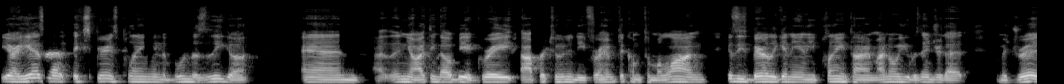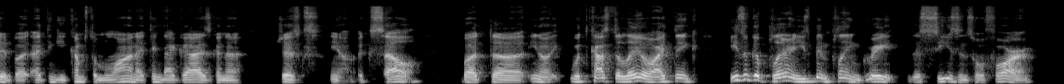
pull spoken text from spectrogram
yeah, he has that experience playing in the Bundesliga, and, uh, you know I think that would be a great opportunity for him to come to Milan because he's barely getting any playing time. I know he was injured at Madrid, but I think he comes to Milan. I think that guy is gonna just you know excel. But uh, you know with Castillejo, I think he's a good player and he's been playing great this season so far.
